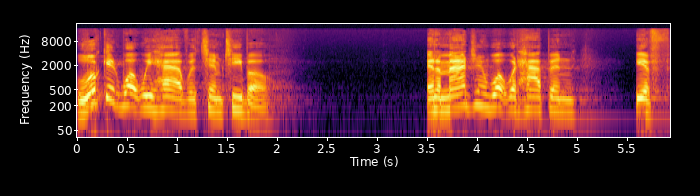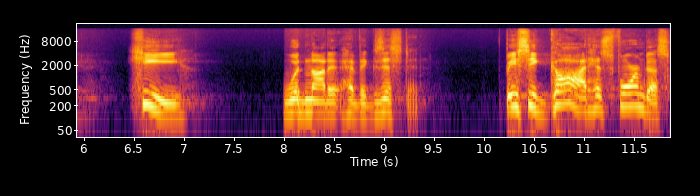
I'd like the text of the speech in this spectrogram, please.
Look at what we have with Tim Tebow. And imagine what would happen if he would not have existed. But you see, God has formed us.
